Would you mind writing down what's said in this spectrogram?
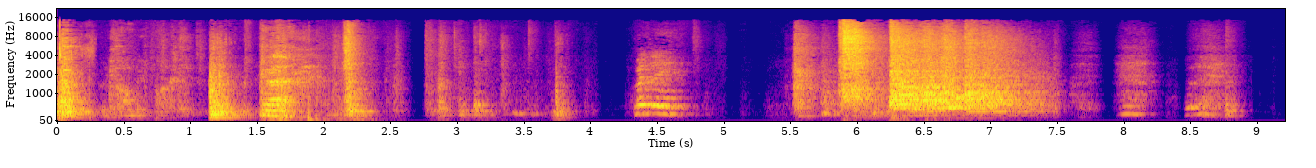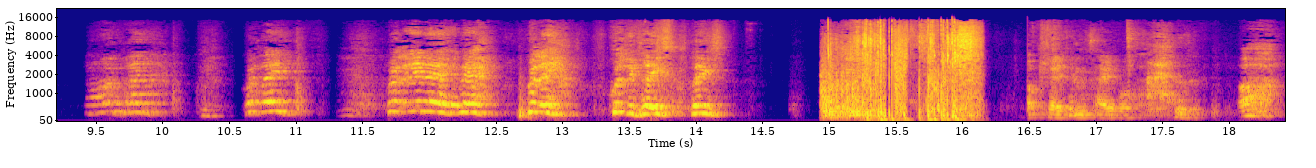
Can't be fucked. Ah. Quickly. Not open. Quickly. Quickly in there, in there. Quickly. Quickly, please, please. I'm shaking the table. Ah.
